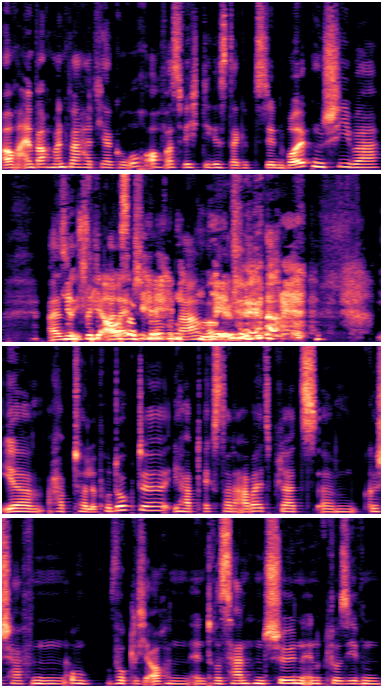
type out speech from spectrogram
auch einfach, manchmal hat ja Geruch auch was Wichtiges. Da gibt's den Wolkenschieber. Also ich liebe aus schon eure Namen. ihr habt tolle Produkte, ihr habt extra einen Arbeitsplatz ähm, geschaffen, um wirklich auch einen interessanten, schönen, inklusiven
